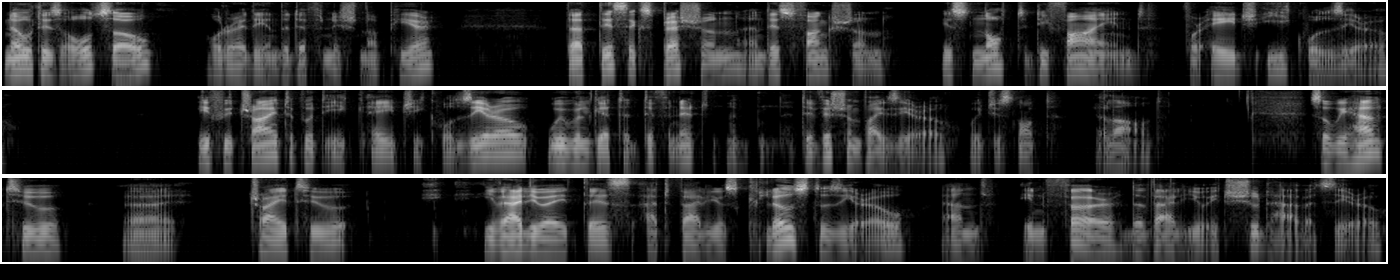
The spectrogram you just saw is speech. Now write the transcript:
Notice also, already in the definition up here, that this expression and this function is not defined for age equals zero. If we try to put age equals zero, we will get a division by zero, which is not allowed. So we have to uh, try to evaluate this at values close to zero and infer the value it should have at zero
